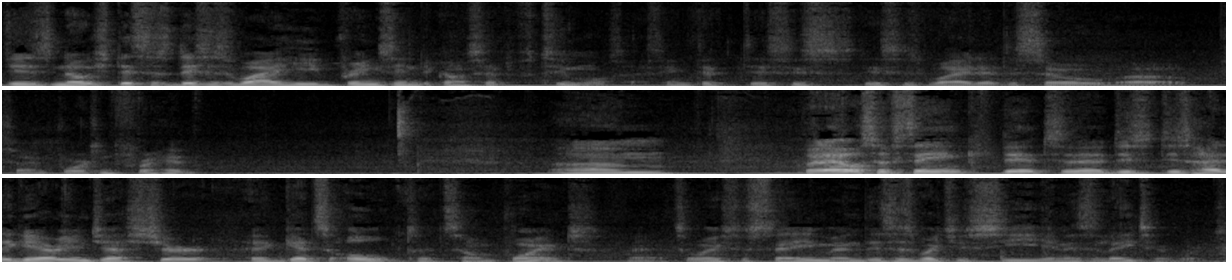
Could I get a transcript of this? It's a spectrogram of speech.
this notion. This is this is why he brings in the concept of thumos. I think that this is this is why that is so uh, so important for him. Um, but I also think that uh, this this Heideggerian gesture uh, gets old at some point. Uh, it's always the same, and this is what you see in his later works.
